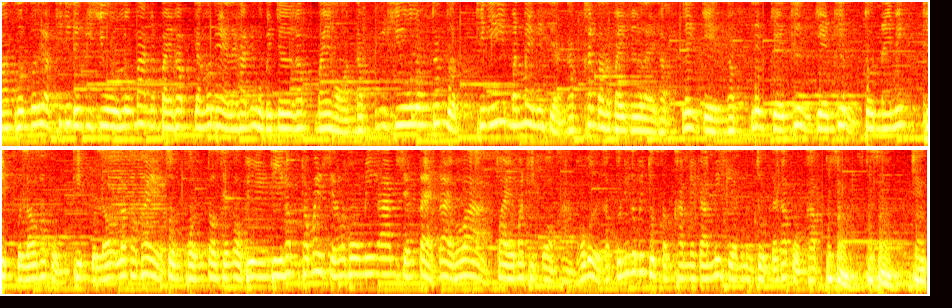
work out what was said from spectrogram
บางคนก็เลือกที่จะดึง EQ ลงมากเกินไปครับอย่างรถแห่เลยครับที่ผมไปเจอครับไม่หอนครับ EQ ลงทั้งหมดทีนี้มันไม่มีเสียงครับขั้นตอนต่อไปคืออะไรครับเล่นเกณฑ์ครับเล่นเกณฑ์ขึ้นเกณฑ์ขึ้น จนในมิกทิปหมดแล้วครับผมทิปหมดแล้วแล้วทำให้ส่งผลต่อเสียงออกพีเองทีครับทำให้เสียงลำโพงมีการเสียงแตกได้เพราะว่าไฟมาถิบออกหา power ครับตัวนี้ก็เป็นจุดสำคัญในการไม่เสียงหนึ่งจุดนะครับผมครับ ทดสอบทดสอบเช็ค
